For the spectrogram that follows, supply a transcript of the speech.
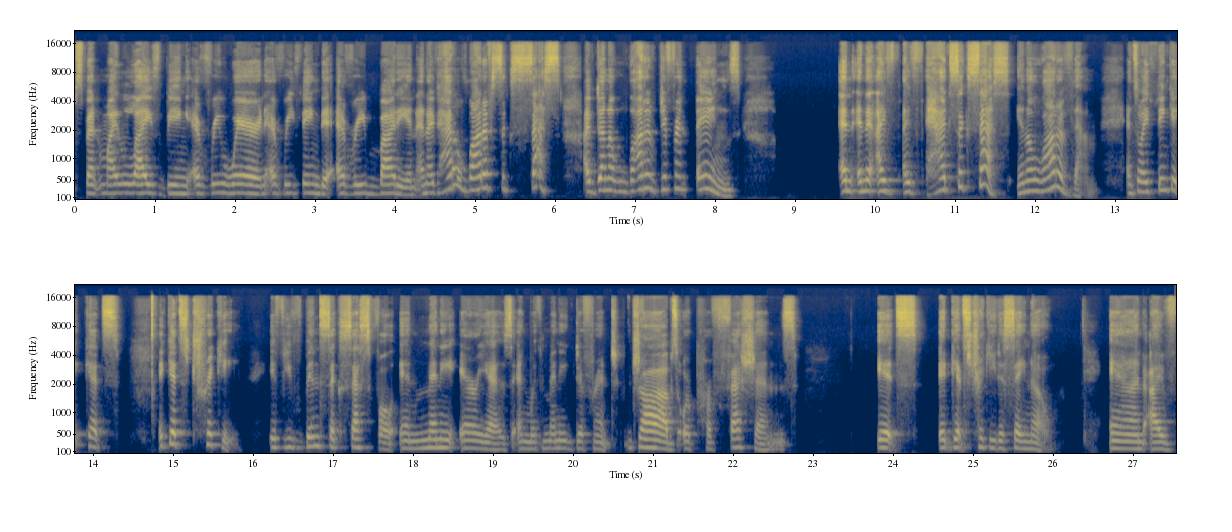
spent my life being everywhere and everything to everybody. And, and I've had a lot of success. I've done a lot of different things. And, and I've, I've had success in a lot of them. And so I think it gets it gets tricky if you've been successful in many areas and with many different jobs or professions it's it gets tricky to say no. And i've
